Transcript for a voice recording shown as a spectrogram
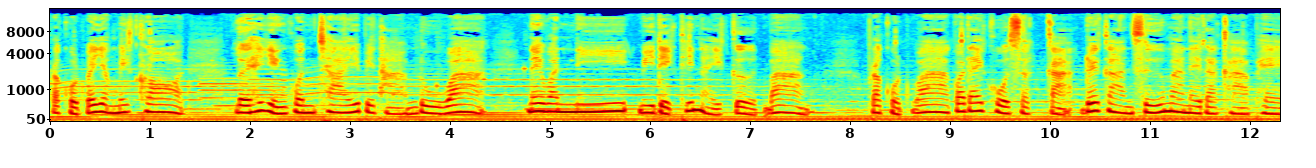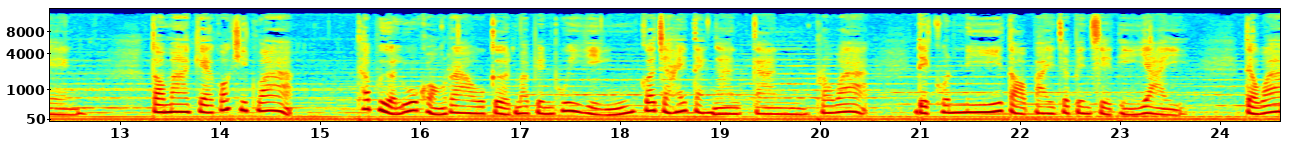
ปรากฏว่ายังไม่คลอด เลยให้หญิงคนใช้ไปถามดูว่า ในวันนี้มีเด็กที่ไหนเกิดบ้าง ปรากฏว่าก็ได้โคสกะด้วยการซื้อมาในราคาแพง ต่อมาแกก็คิดว่า ถ้าเผื่อลูกของเราเกิดมาเป็นผู้หญิงก็จะให้แต่งงานกัน เพราะว่าเด็กคนนี้ต่อไปจะเป็นเศรษฐีใหญ่ แต่ว่า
